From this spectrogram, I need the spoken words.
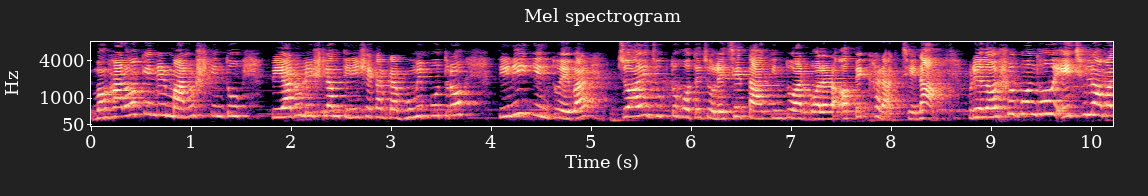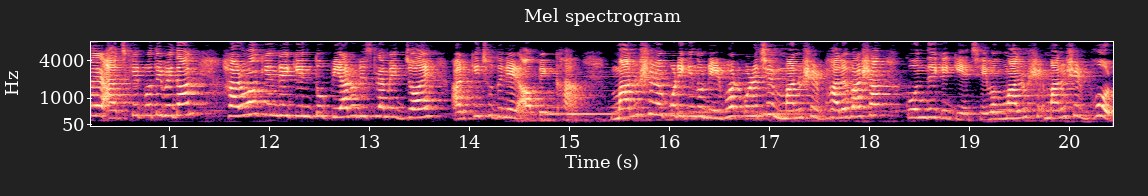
এবং হারোয়া কেন্দ্রের মানুষ কিন্তু পিয়ারুল ইসলাম, তিনি সেখানকার ভূমিপুত্র তিনিই কিন্তু এবার জয়যুক্ত হতে চলেছে, তা কিন্তু আর বলার অপেক্ষা রাখছে না। প্রিয় দর্শক বন্ধু, এই ছিল আমাদের আজকের প্রতিবেদন। হারোয়া কেন্দ্রে কিন্তু পিয়ারুল ইসলামের জয় আর কিছুদিনের অপেক্ষা। মানুষের ওপরে কিন্তু নির্ভর করেছে মানুষের ভালোবাসা কোন দিকে গিয়েছে এবং মানুষের মানুষের ভোট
